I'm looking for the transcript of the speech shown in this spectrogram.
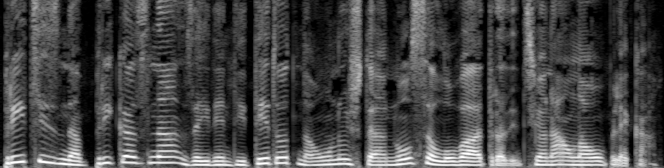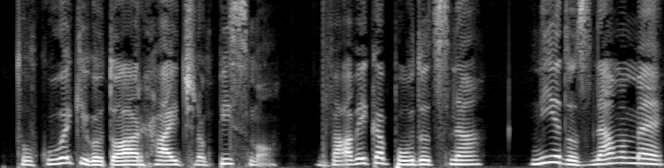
прецизна приказна за идентитетот на оној што ја носел оваа традиционална облека. Толкувајќи го тоа архаично писмо, два века подоцна, ние дознаваме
